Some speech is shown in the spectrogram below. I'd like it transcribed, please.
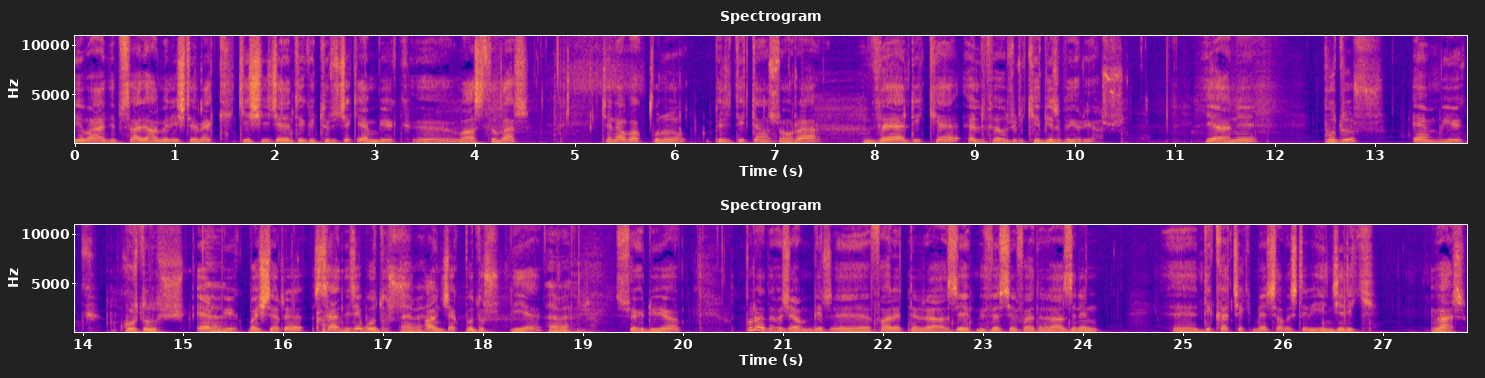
iman edip salih ameli işlemek kişiyi cennete götürecek en büyük e, vasıtalar. Cenab-ı Hak bunu belirttikten sonra Velike el fevzül kebir buyuruyor. Yani budur en büyük kurtuluş, en Evet. büyük başarı sadece budur. Evet. Ancak budur diye Evet söylüyor. Burada hocam bir e, Fahrettin Razi, müfessir Fahrettin Razi'nin e, dikkat çekmeye çalıştığı bir incelik var.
